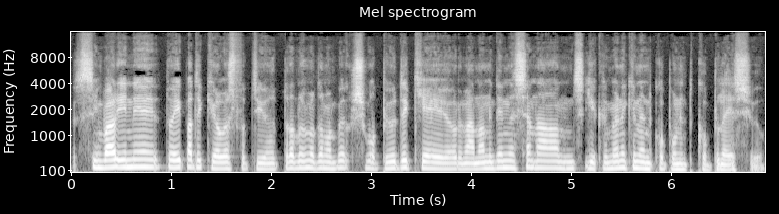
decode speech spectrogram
Συμβάλλει είναι, το είπατε κιόλας, ότι ο τρόπος με τον οποίο χρησιμοποιούνται και οργανώνονται είναι σε ένα συγκεκριμένο κοινωνικό πολιτικό πλαίσιο.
